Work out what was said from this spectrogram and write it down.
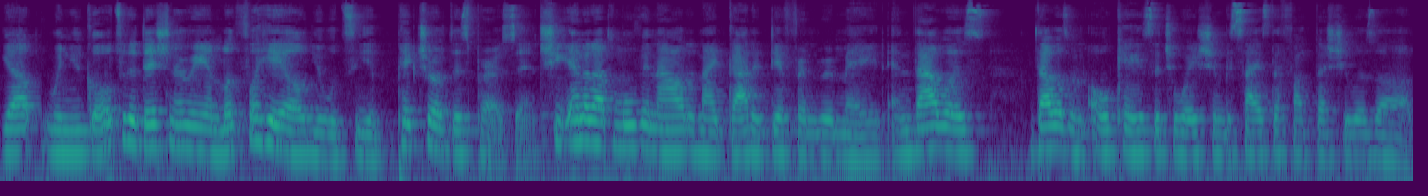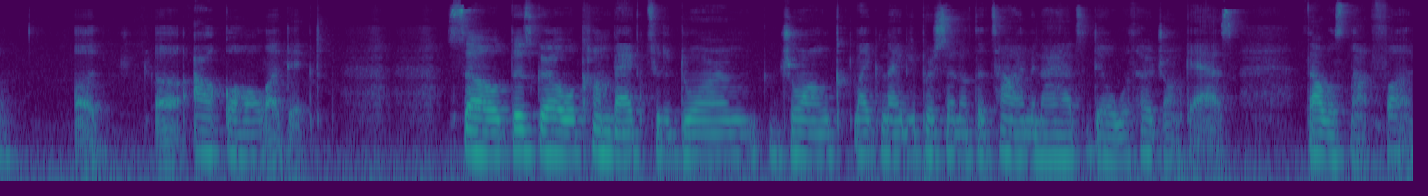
Yep, when you go to the dictionary and look for hell, you would see a picture of this person. She ended up moving out and I got a different roommate and that was that was an okay situation besides the fact that she was a, a, a alcohol addict. So this girl would come back to the dorm drunk like 90% of the time and I had to deal with her drunk ass. That was not fun.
